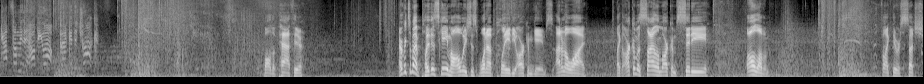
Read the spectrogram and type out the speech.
Got something to help you out. Back at the truck. Follow the path here. Every time I play this game, I always just want to play the Arkham games. I don't know why. Like Arkham Asylum, Arkham City, all of them. I feel like they were such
